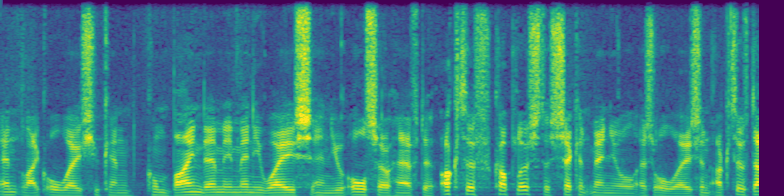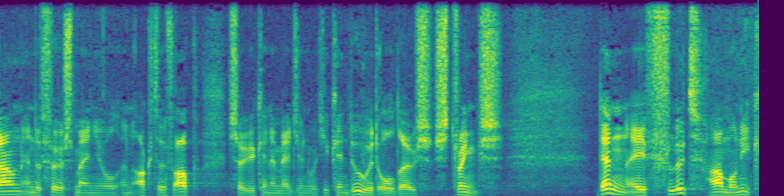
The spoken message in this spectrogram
And like always, you can combine them in many ways. And you also have the octave couplers, the second manual, as always, an octave down, and the first manual, an octave up. So you can imagine what you can do with all those strings. Then a flute harmonique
